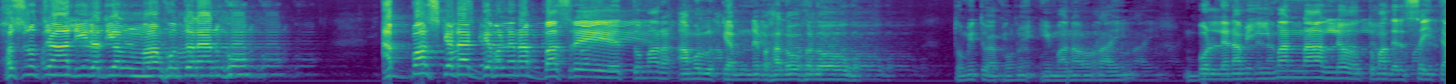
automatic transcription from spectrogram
হযরত আলী রাদিয়াল্লাহু তাআলা আব্বাসকে ডাক দিয়ে বললেন, আব্বাস রে, তোমার আমল কেমনে ভালো হলো? তুমি তো এখনও ঈমান আনো নাই। বললেন, আমি ঈমান না আনলেও তোমাদের চাইতে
